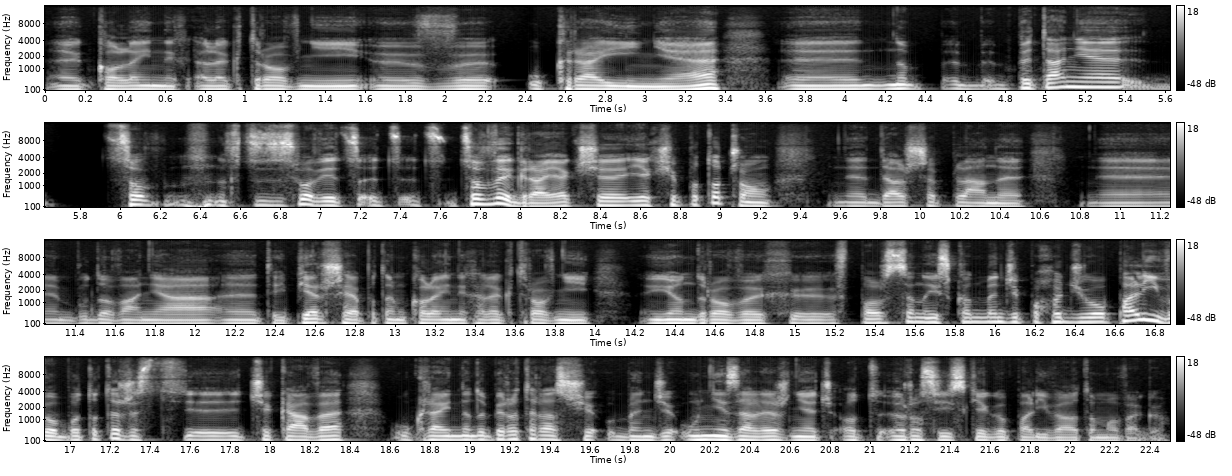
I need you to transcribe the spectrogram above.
e, kolejnych elektrowni w Ukrainie. E, no, pytanie, co, w cudzysłowie, co, co, wygra, jak się, jak się potoczą dalsze plany budowania tej pierwszej, a potem kolejnych elektrowni jądrowych w Polsce, no i skąd będzie pochodziło paliwo, bo to też jest ciekawe. Ukraina dopiero teraz się będzie uniezależniać od rosyjskiego paliwa atomowego.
